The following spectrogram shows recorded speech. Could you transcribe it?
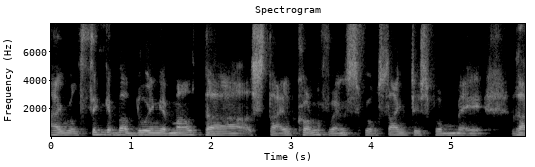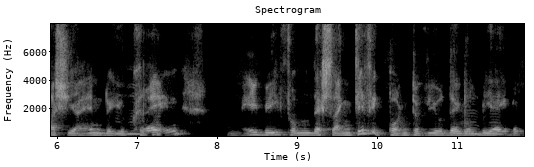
I will think about doing a Malta style conference for scientists from uh, Russia and the mm-hmm. Ukraine. Maybe from the scientific point of view, they will mm-hmm. be able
